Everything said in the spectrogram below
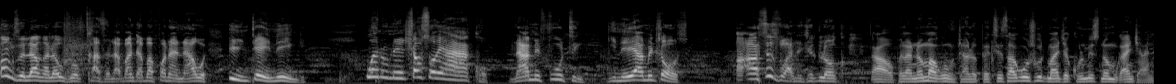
Ongizelanga la uzochazela abantu abafana nawe into eziningi wena unenhloso yakho nami futhi ngineyami inhloso. A- asizwane nje kulokho. Awu phela noma kunjalo bhekisisa kusho ukuthi manje khuluma isinomi kanjani.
